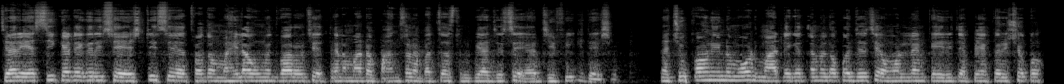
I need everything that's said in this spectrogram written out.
જ્યારે એસસી કેટેગરી છે, એસટી છે, અથવા તો મહિલા ઉમેદવારો છે, તેના માટે પાંચસો ને પચાસ રૂપિયા જે છે, અરજી ફી રહેશે. અને ચુકવણીનો મોડ માટે કે તમે લોકો જે છે, ઓનલાઈન કઈ રીતે પે કરી શકો,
